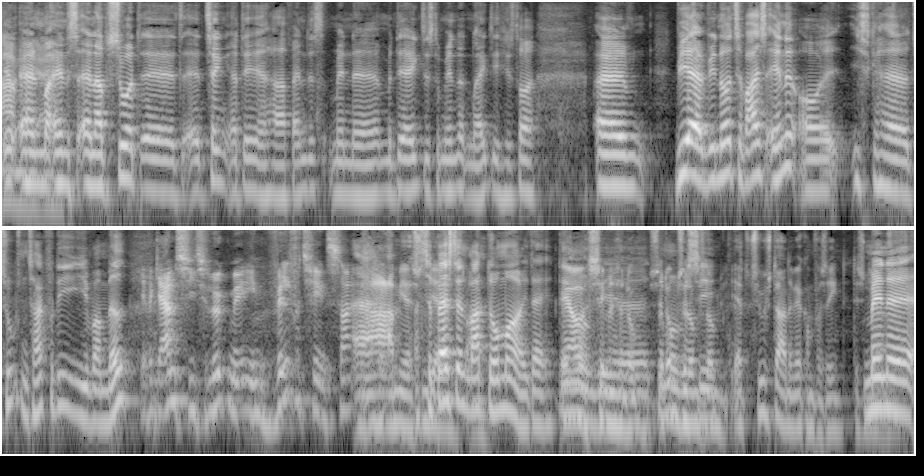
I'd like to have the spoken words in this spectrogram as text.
det Ah, er en, ja. en, en absurd øh, ting, at det har fandtes, men, øh, men det er ikke desto mindre den rigtige historie. Øhm, vi, er, vi er nået til vejs ende, og øh, I skal have tusind tak, fordi I var med. Jeg vil gerne sige tillykke med en velfortjent sejr. Ja, men jeg Og synes, Sebastian jeg, var dummere i dag. Det er jo simpelthen øh, dumt. Så dumt, vi så så dumt. Jeg synes, startede ved at komme for sent. Det synes Men jeg. øh,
